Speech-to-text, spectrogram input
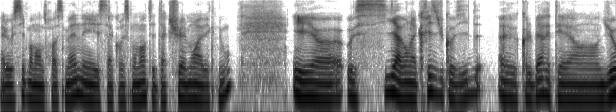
elle aussi pendant trois semaines. Et sa correspondante est actuellement avec nous. Et euh, aussi, avant la crise du Covid, euh, Colbert était un lieu,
